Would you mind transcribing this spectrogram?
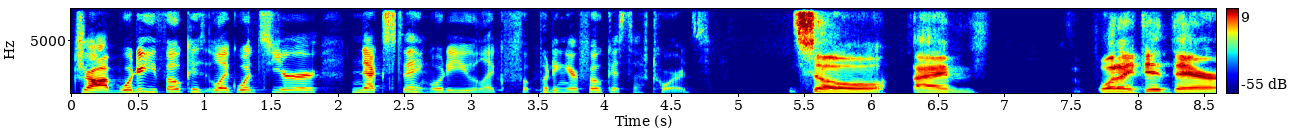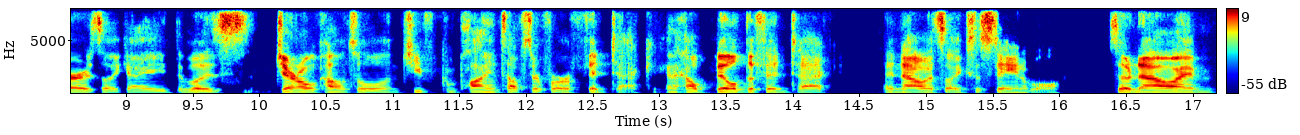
job what are you focused like what's your next thing? What are you like f- putting your focus towards? So i'm what i did there is like i was general counsel and chief compliance officer for a fintech and helped build the fintech and now it's like sustainable so now i'm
